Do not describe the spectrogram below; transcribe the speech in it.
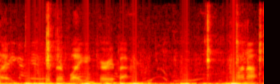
flag, get their flag, and carry it back. Why not?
